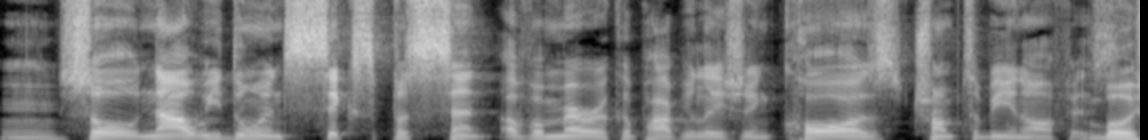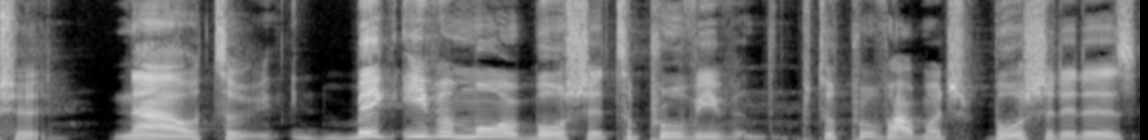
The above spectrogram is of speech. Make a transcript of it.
hmm So now we doing 6% of America population cause Trump to be in office. Bullshit. Now to make even more bullshit to prove even to prove how much bullshit it is.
